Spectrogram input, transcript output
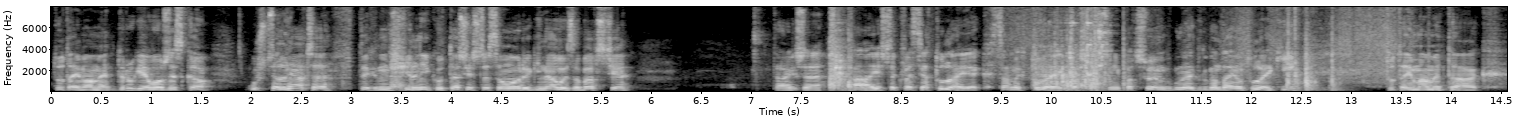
Tutaj mamy drugie łożysko. Uszczelniacze w tym silniku też jeszcze są oryginały, zobaczcie. Także, a jeszcze kwestia tulejek, samych tulejek, właśnie jeszcze nie patrzyłem w ogóle jak wyglądają tulejki. Tutaj mamy tak,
